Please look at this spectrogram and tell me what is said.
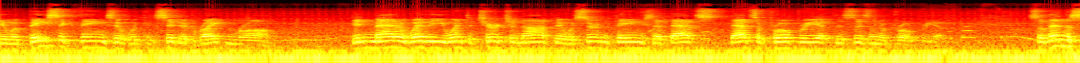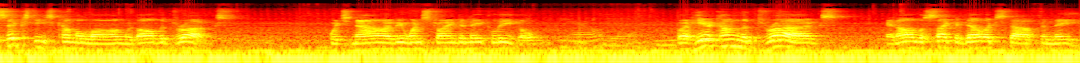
there were basic things that were considered right and wrong. Didn't matter whether you went to church or not, there were certain things that that's, that's appropriate, this isn't appropriate. So then the 60s come along with all the drugs, which now everyone's trying to make legal. But here come the drugs and all the psychedelic stuff, and they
